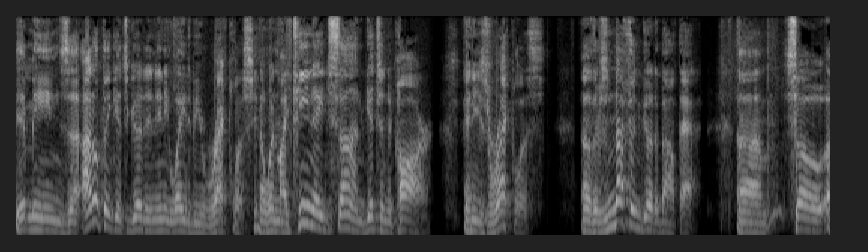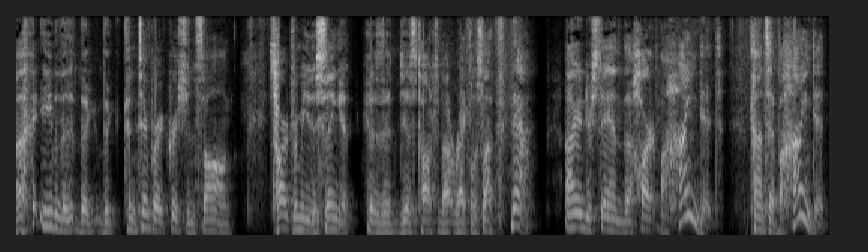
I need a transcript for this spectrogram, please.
It means uh, I don't think it's good in any way to be reckless. You know, when my teenage son gets in the car and he's reckless, uh, there's nothing good about that. Um, so uh, even the, the the contemporary Christian song, it's hard for me to sing it because it just talks about reckless love. Now I understand the heart behind it, concept behind it,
